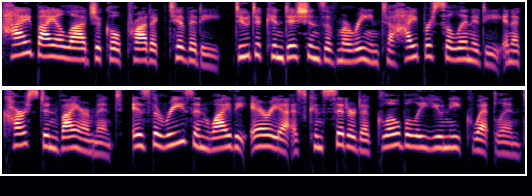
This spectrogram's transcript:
High biological productivity, due to conditions of marine to hypersalinity in a karst environment, is the reason why the area is considered a globally unique wetland.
